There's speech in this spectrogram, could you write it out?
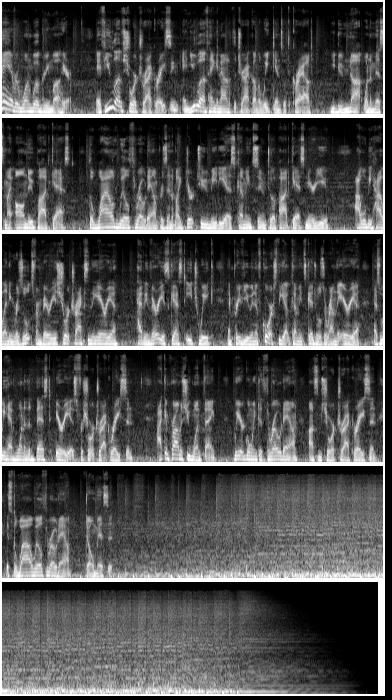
Hey everyone, Will Greenwell here. If you love short track racing and you love hanging out at the track on the weekends with the crowd, you do not want to miss my all new podcast. The Wild Will Throwdown, presented by Dirt 2 Media, is coming soon to a podcast near you. I will be highlighting results from various short tracks in the area, having various guests each week, and previewing, of course, the upcoming schedules around the area, as we have one of the best areas for short track racing. I can promise you one thing we are going to throw down on some short track racing. It's the Wild Will Throwdown. Don't miss it.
